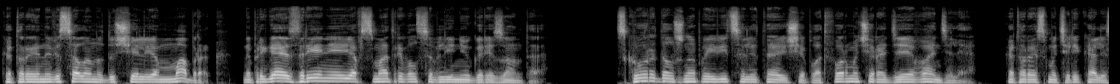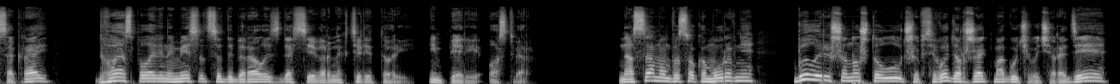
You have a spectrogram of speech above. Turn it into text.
которая нависала над ущельем Мабрак, напрягая зрение, я всматривался в линию горизонта. Скоро должна появиться летающая платформа чародея Ванделя, которая с материка Лесокрай два с половиной месяца добиралась до северных территорий империи Оствер. На самом высоком уровне — было решено, что лучше всего держать могучего чародея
